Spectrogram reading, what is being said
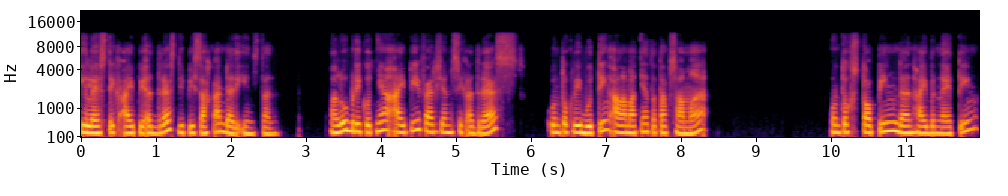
elastic IP address dipisahkan dari instant. Lalu berikutnya IP version 6 address. Untuk rebooting alamatnya tetap sama. Untuk stopping dan hibernating,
